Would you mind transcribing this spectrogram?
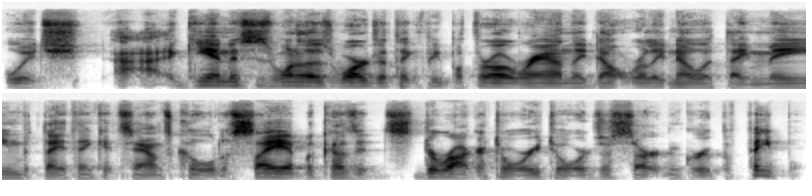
which I, again, this is one of those words I think people throw around. They don't really know what they mean, but they think it sounds cool to say it because it's derogatory towards a certain group of people.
